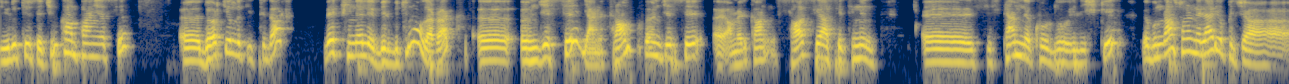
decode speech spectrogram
yürütüğü seçim kampanyası, e, 4 yıllık iktidar ve finali bir bütün olarak e, öncesi, yani Trump öncesi e, Amerikan sağ siyasetinin e, sistemle kurduğu ilişki ve bundan sonra neler yapacağı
